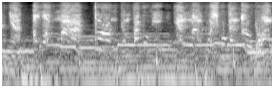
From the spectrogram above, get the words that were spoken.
ayatnya Allah maha turun gempa bumi. Yang mampus bukan lu doang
